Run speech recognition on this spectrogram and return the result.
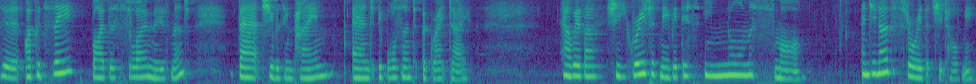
her, I could see by the slow movement that she was in pain and it wasn't a great day. However, she greeted me with this enormous smile. And you know the story that she told me?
